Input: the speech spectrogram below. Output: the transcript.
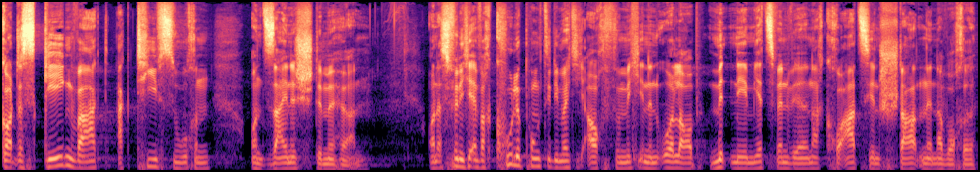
Gottes Gegenwart aktiv suchen und seine Stimme hören. Und das finde ich einfach coole Punkte, die möchte ich auch für mich in den Urlaub mitnehmen, jetzt wenn wir nach Kroatien starten in der Woche.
